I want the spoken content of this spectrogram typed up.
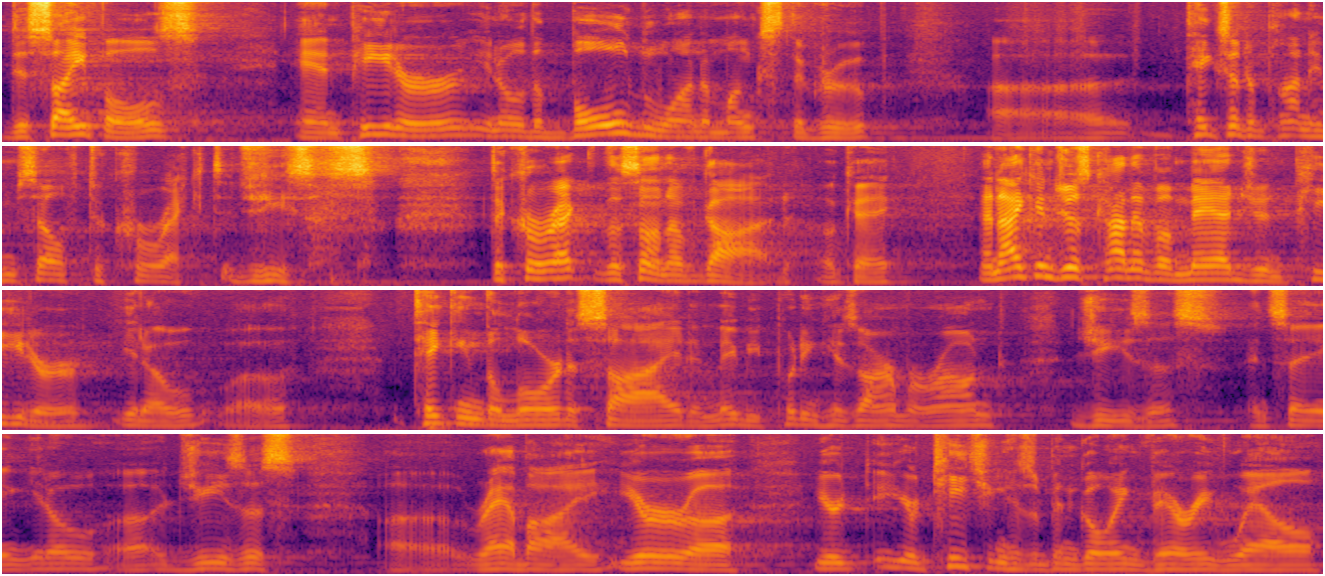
disciples, and Peter, you know, the bold one amongst the group, uh, takes it upon himself to correct Jesus, to correct the Son of God, okay? And I can just kind of imagine Peter, you know, uh, taking the Lord aside and maybe putting his arm around Jesus and saying, you know, uh, Jesus, uh, Rabbi, your, uh, your, your teaching has been going very well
